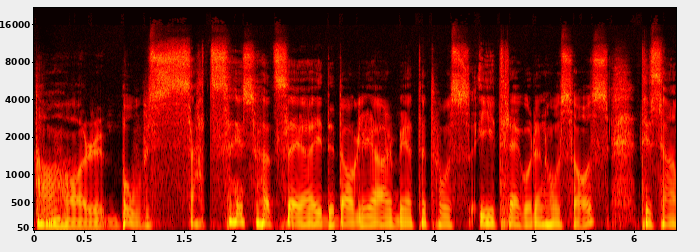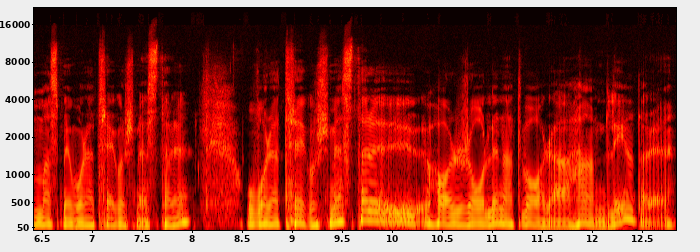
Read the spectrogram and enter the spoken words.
De har bosatt sig så att säga i det dagliga arbetet hos, i trädgården hos oss tillsammans med våra trädgårdsmästare. Och våra trädgårdsmästare eh, har rollen att vara handledare.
